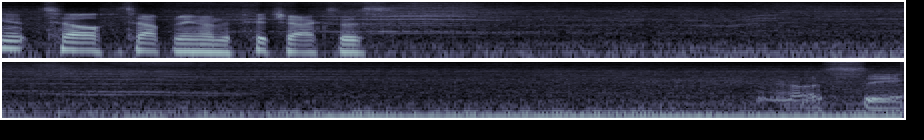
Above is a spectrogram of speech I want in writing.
Can't tell if it's happening on the pitch axis. Let's see.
